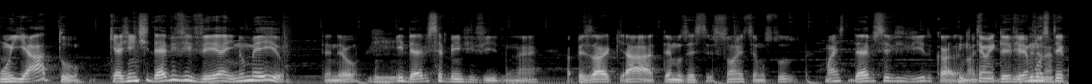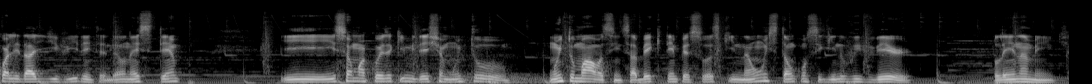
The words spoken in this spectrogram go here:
um hiato que a gente deve viver aí no meio, entendeu? E deve ser bem vivido, né? Apesar que, ah, temos restrições, temos tudo, mas deve ser vivido, cara. Nós ter um devemos né? ter qualidade de vida, entendeu? Nesse tempo. E isso é uma coisa que me deixa muito muito mal, assim, saber que tem pessoas que não estão conseguindo viver plenamente.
